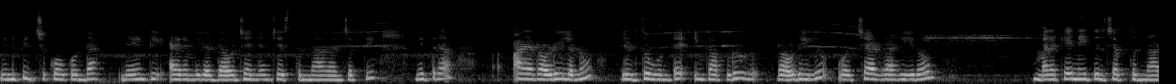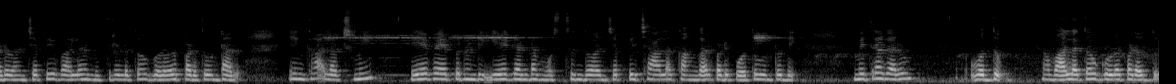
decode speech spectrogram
వినిపించుకోకుండా ఏంటి ఆయన మీద దౌర్జన్యం చేస్తున్నారని చెప్పి మిత్ర ఆయన రౌడీలను తిడుతూ ఉంటే ఇంకా అప్పుడు రౌడీలు వచ్చాడ్రా హీరో? మనకే నీతులు చెప్తున్నాడు అని చెప్పి వాళ్ళ మిత్రులతో గొడవ పడుతూ ఉంటారు. ఇంకా లక్ష్మి ఏ వైపు నుండి ఏ గండం వస్తుందో అని చెప్పి చాలా కంగారు పడిపోతూ ఉంటుంది. మిత్ర గారు వద్దు వాళ్ళతో గొడవపడొద్దు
